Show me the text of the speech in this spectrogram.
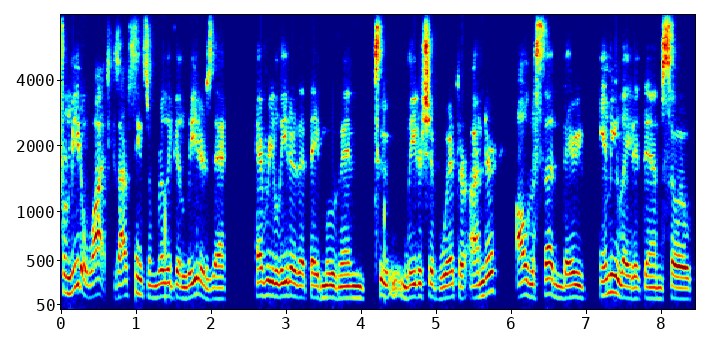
for me to watch because I've seen some really good leaders that every leader that they move into leadership with or under, all of a sudden they emulated them. So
